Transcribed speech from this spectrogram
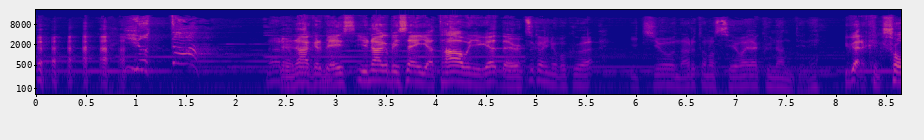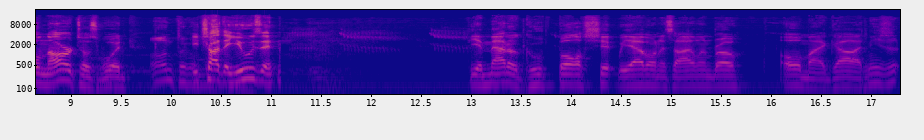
you're not gonna be you're not gonna be saying yatta when you get there. 使いの僕は一応ナルトの世話役なんでね You gotta control Naruto's wood. あんたが He tried to use it. The amount of goofball shit we have on this island, bro. Oh my god. 水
